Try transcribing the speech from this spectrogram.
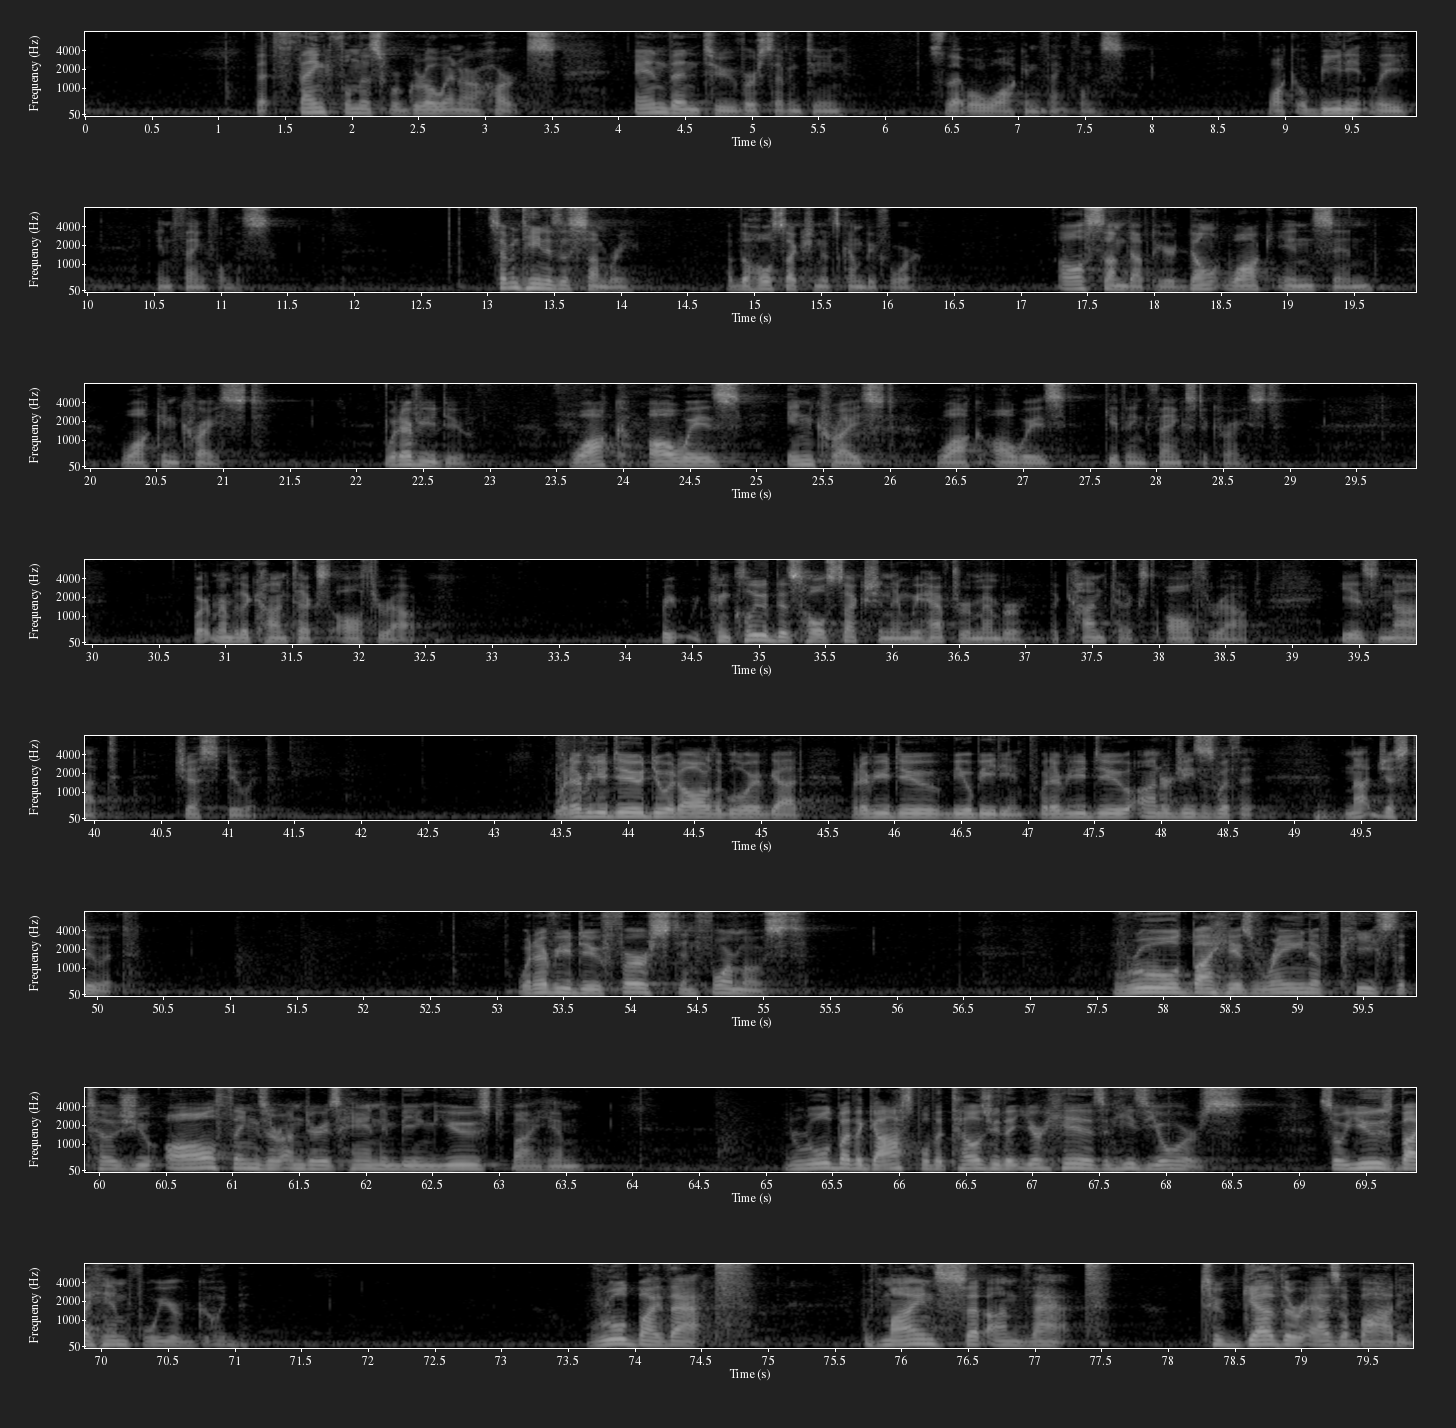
That thankfulness will grow in our hearts. And then to verse 17, so that we'll walk in thankfulness. Walk obediently in thankfulness. 17 is a summary of the whole section that's come before. All summed up here. Don't walk in sin, walk in Christ. Whatever you do, walk always in Christ, walk always giving thanks to Christ. But remember the context all throughout. We conclude this whole section and we have to remember the context all throughout is not just do it. Whatever you do, do it all to the glory of God. Whatever you do, be obedient. Whatever you do, honor Jesus with it. Not just do it. Whatever you do, first and foremost, ruled by his reign of peace that tells you all things are under his hand and being used by him, and ruled by the gospel that tells you that you're his and he's yours so used by Him for your good. Ruled by that, with minds set on that, together as a body,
